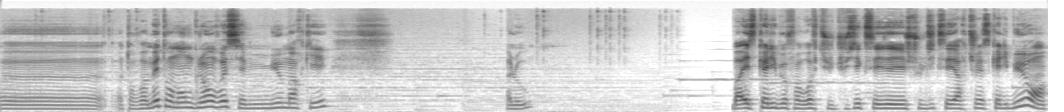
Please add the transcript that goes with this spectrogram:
Euh... Attends, on va mettre en anglais, en vrai, c'est mieux marqué. Allô? Bah Excalibur, enfin bref, tu, sais que c'est, je te le dis que c'est Archer Excalibur.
